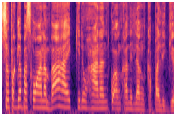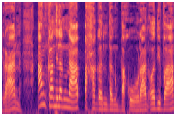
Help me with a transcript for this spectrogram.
so, paglabas ko nga ng bahay, kinuhanan ko ang kanilang kapaligiran. Ang kanilang napakagandang bakuran. O, di ba?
